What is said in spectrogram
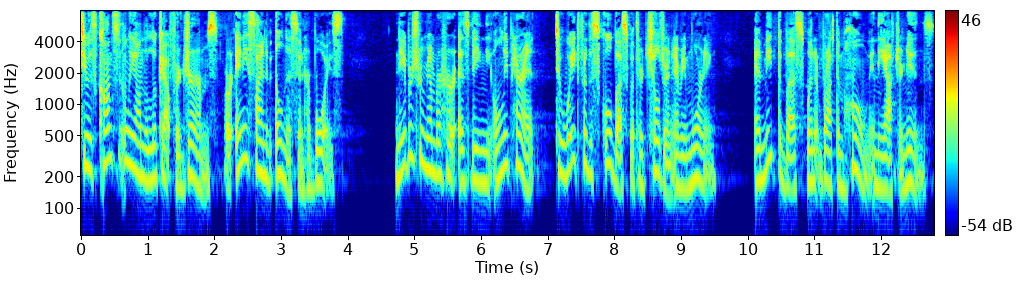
She was constantly on the lookout for germs or any sign of illness in her boys. Neighbors remember her as being the only parent to wait for the school bus with her children every morning and meet the bus when it brought them home in the afternoons.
